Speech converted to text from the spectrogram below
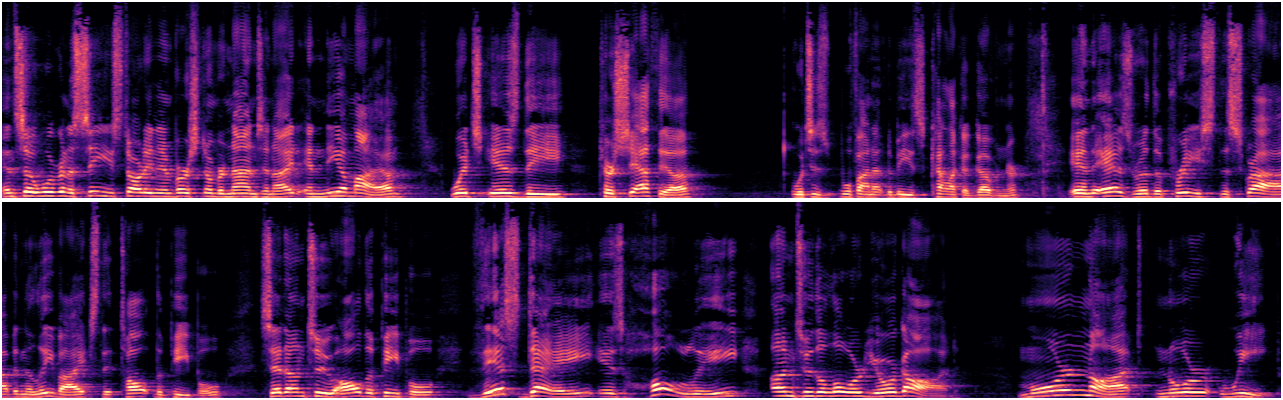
And so, we're going to see starting in verse number 9 tonight, and Nehemiah, which is the Tirshatha, which is, we'll find out to be kind of like a governor, and Ezra, the priest, the scribe, and the Levites that taught the people, said unto all the people, This day is holy unto the Lord your God. Mourn not, nor weep.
